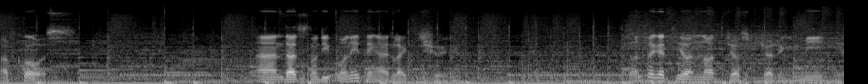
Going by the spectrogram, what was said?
Of course. And that's not the only thing I'd like to show you. Don't forget you're not just judging me here.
